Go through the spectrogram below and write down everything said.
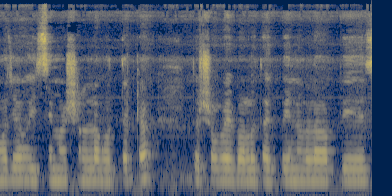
মজা হয়েছে মাসাল্লাহ ভর্তাটা তো সবাই ভালো থাকবেন, আল্লাহ হাফেজ।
